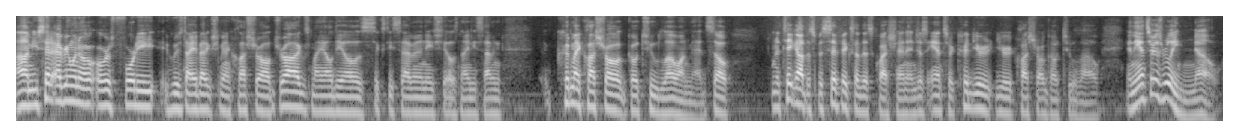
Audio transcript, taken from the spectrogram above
Um, you said everyone over 40 who is diabetic should be on cholesterol drugs. My LDL is 67, HDL is 97. Could my cholesterol go too low on meds? So I'm going to take out the specifics of this question and just answer, could your, your cholesterol go too low? And the answer is really no.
